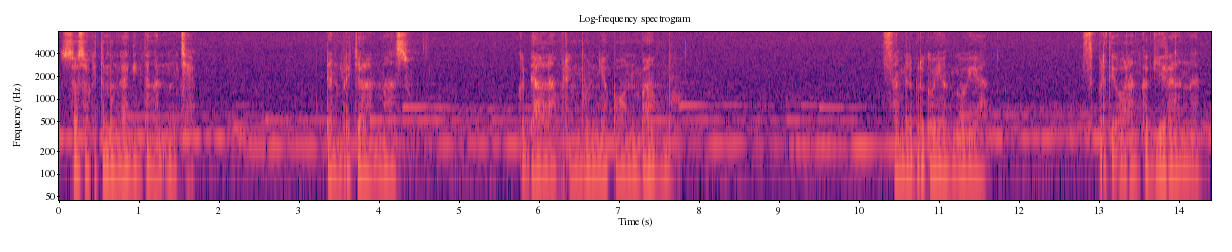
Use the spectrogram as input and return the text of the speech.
sosok itu menggandeng tangan Encep dan berjalan masuk ke dalam rimbunnya pohon bambu sambil bergoyang-goyang seperti orang kegirangan.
